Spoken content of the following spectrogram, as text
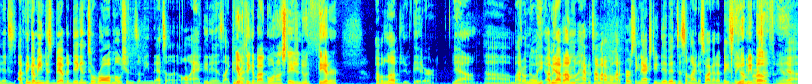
it's. I think I mean just be able to dig into raw emotions. I mean, that's uh, all acting is. Like, You ever I, think about going on stage and doing theater? I would love to do theater. Yeah. Um, I don't know. He, I mean, I, but I don't know, half the time I don't know how the first thing to actually dib into something like this. So I got to basically You and me both. You know, Yeah.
